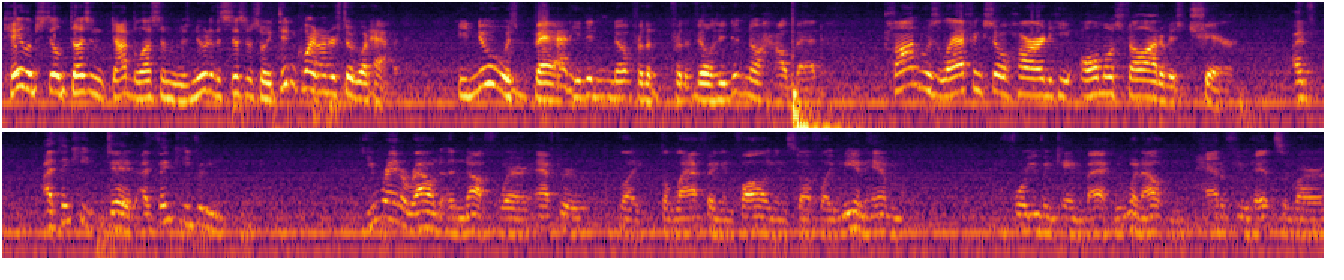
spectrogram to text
Caleb still doesn't. God bless him. Was new to the system, so he didn't quite understood what happened. He knew it was bad. He didn't know for the for the village. He didn't know how bad. Pond was laughing so hard he almost fell out of his chair. I, I think he did. I think even you ran around enough where after like the laughing and falling and stuff, like me and him, before you even came back, we went out and had a few hits of our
